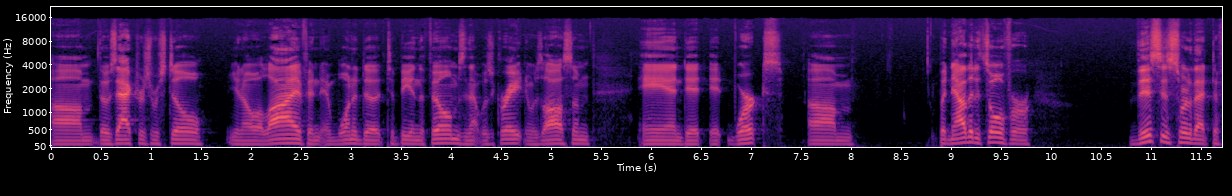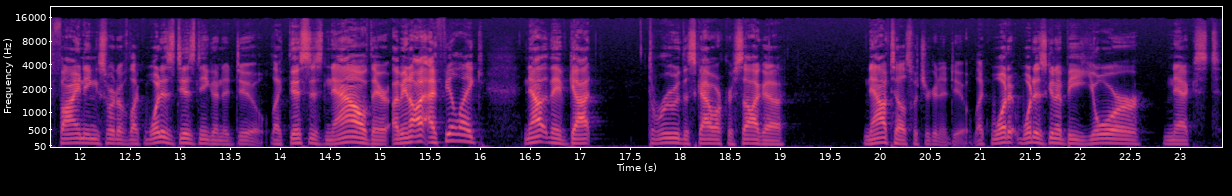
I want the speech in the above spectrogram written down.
Um, those actors were still you know alive and, and wanted to, to be in the films, and that was great and it was awesome, and it it works. Um, but now that it's over, this is sort of that defining sort of like what is Disney going to do? Like this is now their. I mean, I, I feel like now that they've got through the Skywalker saga, now tell us what you're going to do. Like what what is going to be your next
